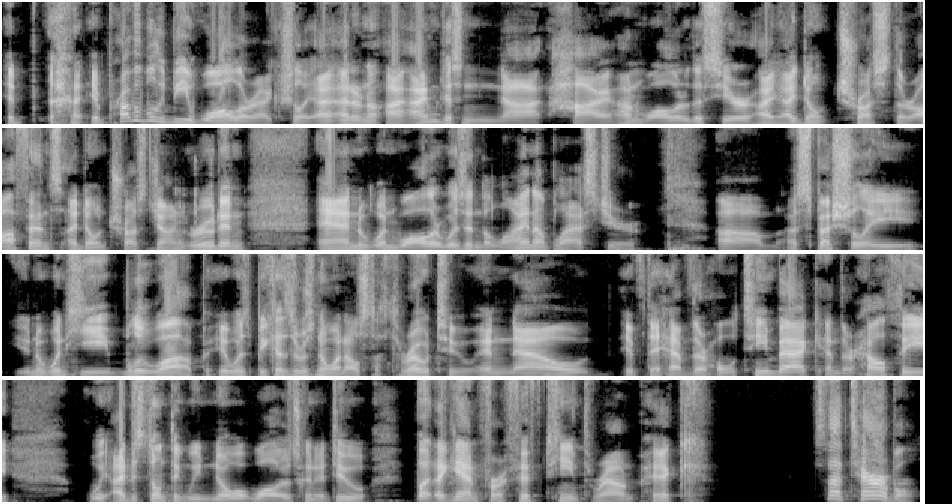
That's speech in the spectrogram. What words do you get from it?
it, it'd probably be Waller, actually. I, I don't know. I, I'm just not high on Waller this year. I, I don't trust their offense. I don't trust Jon Gruden. And when Waller was in the lineup last year, um, especially you know when he blew up, it was because there was no one else to throw to. And now, if they have their whole team back and they're healthy, we, I just don't think we know what Waller's going to do. But again, for a 15th round pick, it's not terrible.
